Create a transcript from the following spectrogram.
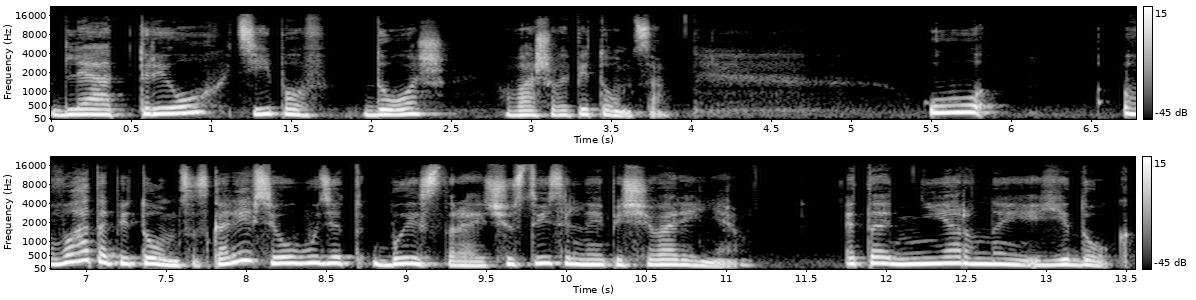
для трех типов дож вашего питомца — у Вата питомца, скорее всего, будет быстрое, чувствительное пищеварение. Это нервный едок,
